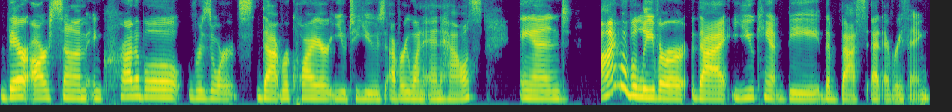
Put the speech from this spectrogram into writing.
there are some incredible resorts that require you to use everyone in house and I'm a believer that you can't be the best at everything.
